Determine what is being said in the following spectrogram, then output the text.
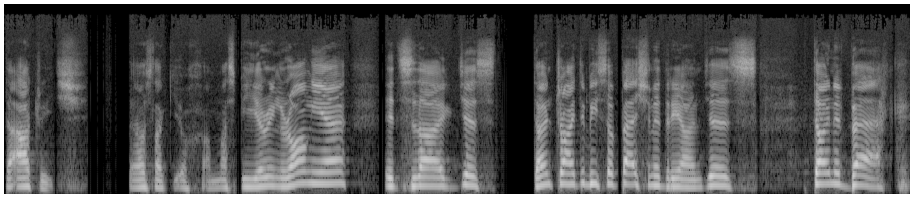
the outreach. I was like, I must be hearing wrong here. It's like just don't try to be so passionate, Riaan. Just tone it back.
